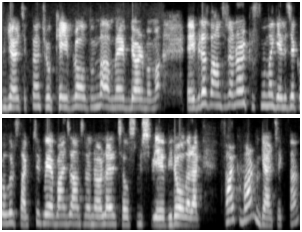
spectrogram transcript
Gerçekten çok keyifli olduğunu anlayabiliyorum ama e, biraz antrenör kısmına gelecek olursak Türk ve yabancı antrenörlerle çalışmış bir, biri olarak farkı var mı gerçekten?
